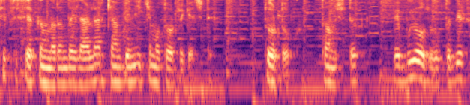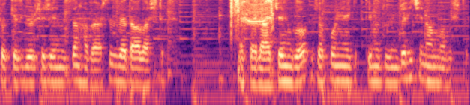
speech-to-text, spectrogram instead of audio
Tiflis yakınlarında ilerlerken beni iki motorcu geçti. Durduk, tanıştık ve bu yolculukta birçok kez görüşeceğimizden habersiz vedalaştık. Mesela Cengo, Japonya'ya gittiğimi duyunca hiç inanmamıştı.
